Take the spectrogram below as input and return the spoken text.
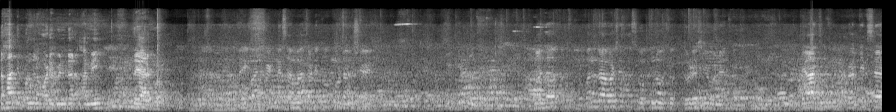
दहा ते पंधरा बॉडी बिल्डर आम्ही तयार करू. फिटनेस हा खूप मोठा विषय आहे माझं पंधरा वर्षाचं स्वप्न होतं धुळेश्री होण्याचं ते आज प्रतीक सर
